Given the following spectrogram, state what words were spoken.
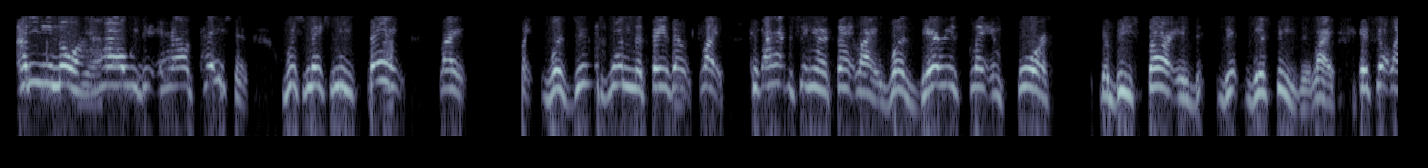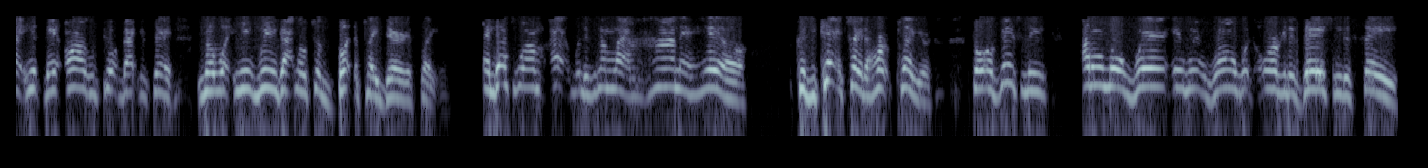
I didn't even know yeah. how we didn't have patience, which makes me think like, like was this one of the things that like because I have to sit here and think like was Darius Slayton forced to be starting th- this season? Like it felt like they all report back and said, you know what, we ain't got no choice but to play Darius Slayton. And that's where I'm at with this. And I'm like, how in the hell? Because you can't trade a hurt player. So eventually, I don't know where it went wrong with the organization to say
